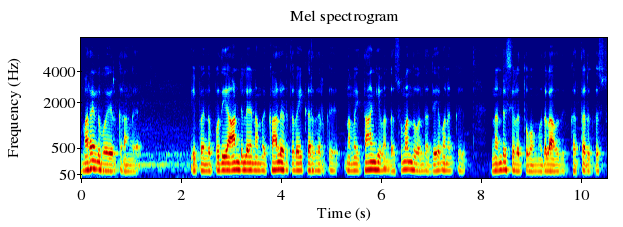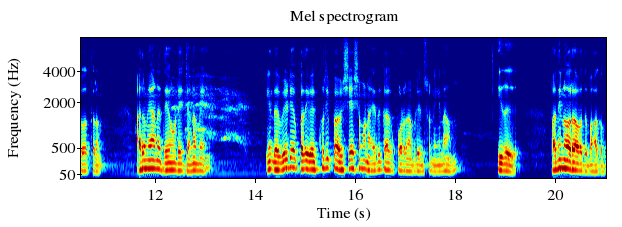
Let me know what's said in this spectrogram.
மறைந்து போயிருக்கிறாங்க. இப்போ இந்த புதிய ஆண்டில் நம்ம கால் எடுத்து வைக்கிறதற்கு நம்மை தாங்கி வந்த சுமந்து வந்த தேவனுக்கு நன்றி செலுத்துவோம். முதலாவது கர்த்தருக்கு ஸ்தோத்திரம். அருமையான தேவனுடைய ஜனமே இந்த வீடியோ பதிவை குறிப்பாக விசேஷமாக நான் எதுக்காக போடுறேன் அப்படின்னு சொன்னீங்கன்னா இது பதினோராவது பாகம்.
